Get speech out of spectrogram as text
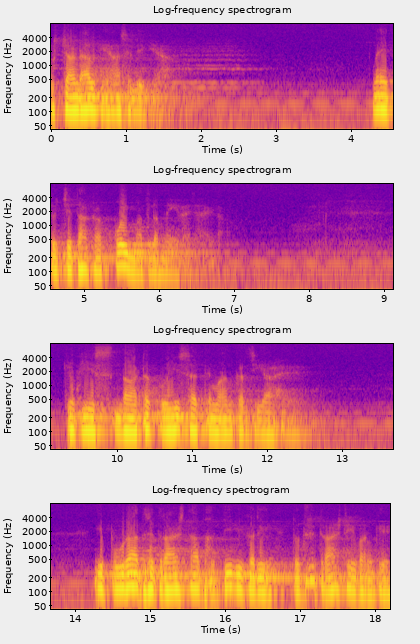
उस चांडाल के यहाँ से ले गया। नहीं तो चिता का कोई मतलब नहीं रह जाए क्योंकि इस नाटक को ही सत्य मानकर जिया है। ये पूरा धृतराष्ट्र था, भक्ति भी करी तो धृतराष्ट्र ही बन के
